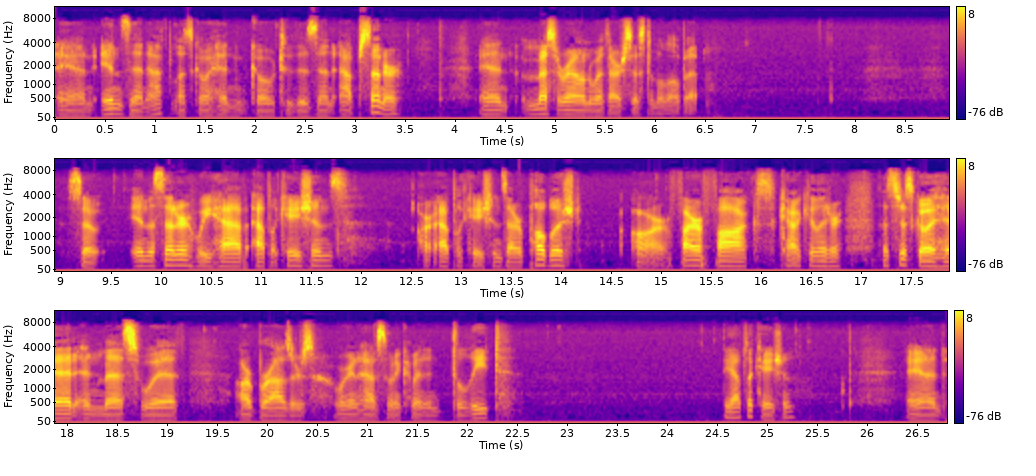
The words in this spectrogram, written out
and in XenApp, let's go ahead and go to the XenApp Center and mess around with our system a little bit. So in the center we have applications, our applications that are published, our Firefox calculator. Let's just go ahead and mess with our browsers. We're going to have somebody come in and delete the application. And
